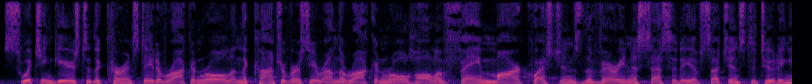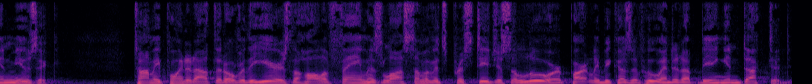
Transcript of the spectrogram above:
Switching gears to the current state of rock and roll and the controversy around the Rock and Roll Hall of Fame, Maher questions the very necessity of such instituting in music. Tommy pointed out that over the years, the Hall of Fame has lost some of its prestigious allure, partly because of who ended up being inducted.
